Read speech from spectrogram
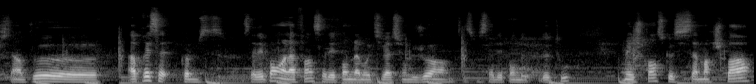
C'est un peu. euh, Après, ça, comme ça dépend à la fin, ça dépend de la motivation du joueur. hein. De toute façon, ça dépend de, tout. Mais je pense que si ça marche pas,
